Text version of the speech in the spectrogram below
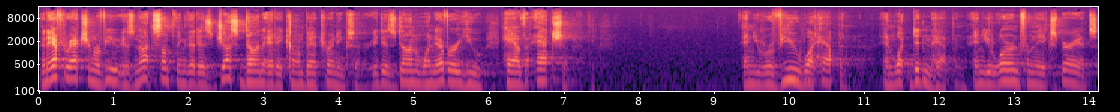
An after action review is not something that is just done at a combat training center. It is done whenever you have action and you review what happened and what didn't happen and you learn from the experience.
